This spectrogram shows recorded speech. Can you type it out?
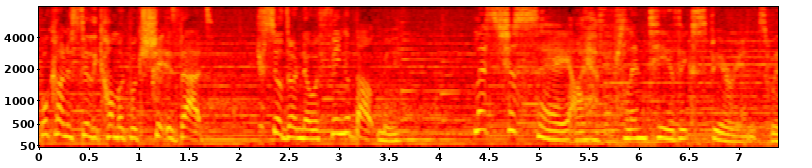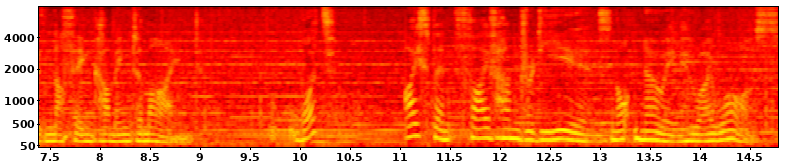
What kind of silly comic book shit is that? You still don't know a thing about me. Let's just say I have plenty of experience with nothing coming to mind. What? I spent 500 years not knowing who I was.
